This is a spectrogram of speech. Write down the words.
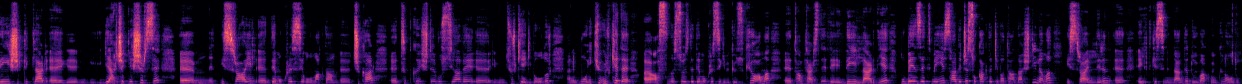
değişiklikler e, e, gerçekleşirse e, İsrail e, demokrasi olmaktan e, çıkar. E, tıpkı işte Rusya ve e, Türkiye gibi olur. Yani bu iki ülke de e, aslında sözde demokrasi gibi gözüküyor ama e, tam tersine de, değiller diye bu benzetmeyi sadece sokaktaki vatandaş değil ama İsraillilerin e, elit kesiminden de duymak mümkün oldu.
